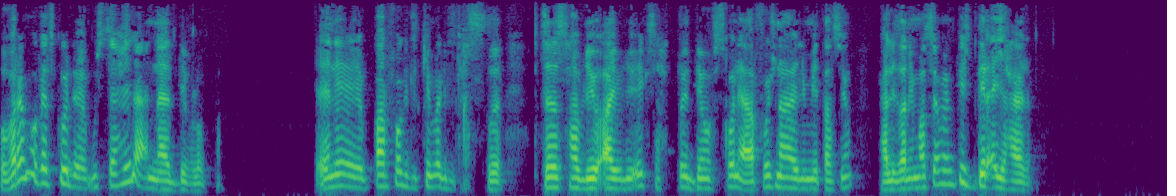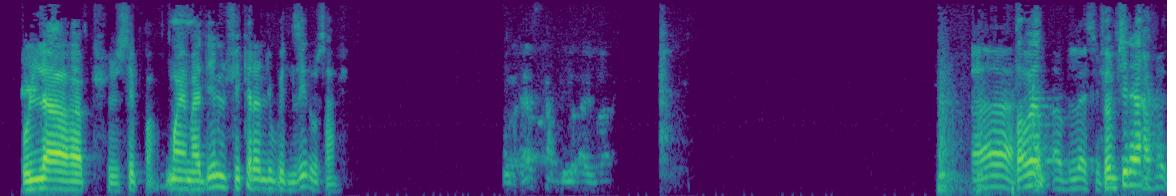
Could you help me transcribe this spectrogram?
و vraiment كتكون مستحيلة انها développ ا يعني parfois قلت كيما قلت لك خص حتى صحاب ال UI وال UX يحطوا يديهم في السخون يعرفوا شنو هي les limitations بحال les animations ما يمكنش دير أي حاجة. ولا je sais pas المهم هذه الفكرة اللي بغيت نزيد وصافي آه طبعا. آه، بلاتي؟ حافظ.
